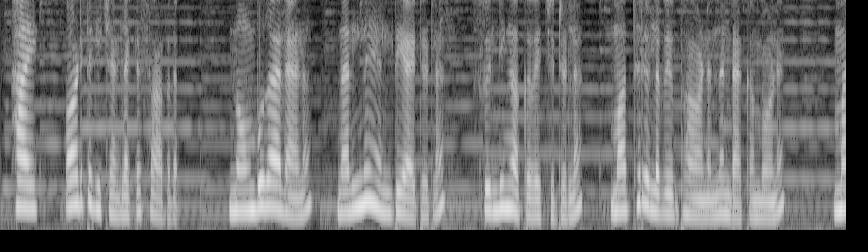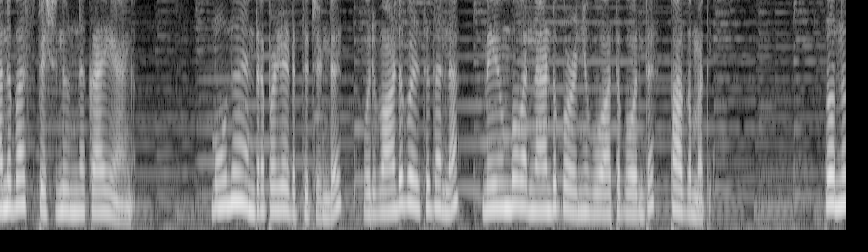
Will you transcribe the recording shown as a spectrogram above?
ഹായ് ഓടത്തെ കിച്ചണിലേക്ക് സ്വാഗതം. നോമ്പുകാലാണ് നല്ല ഹെൽത്തി ആയിട്ടുള്ള ഫില്ലിംഗ് ഒക്കെ വെച്ചിട്ടുള്ള മധുരമുള്ള വിഭവമാണ് ഇന്ന് ഉണ്ടാക്കാൻ പോണ്. മലബാർ സ്പെഷ്യൽ ഉന്നക്കായയാണ്. മൂന്ന് നേന്ത്രപ്പഴം എടുത്തിട്ടുണ്ട്. ഒരുപാട് പഴുത്തതല്ല വേവുമ്പോൾ വല്ലാണ്ട് കുഴഞ്ഞു പോവാത്ത പോലത്തെ പാകം മതി. ഇതൊന്ന്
